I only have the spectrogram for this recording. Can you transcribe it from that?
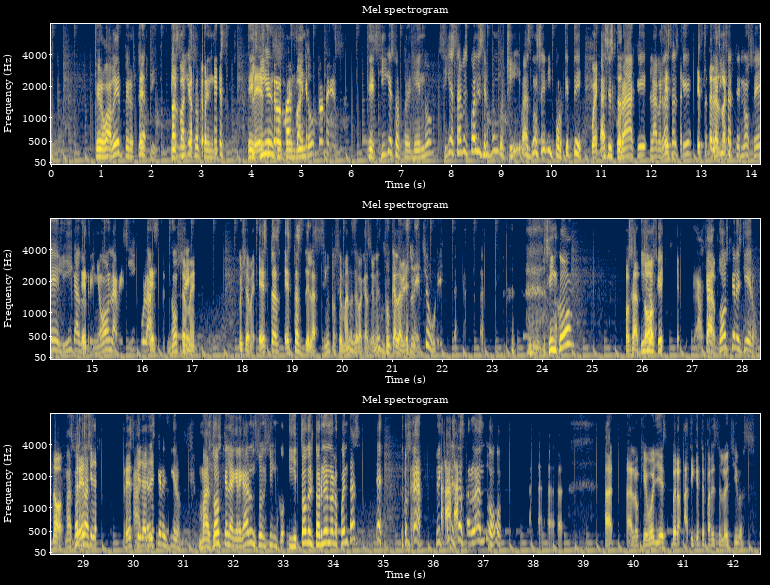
Pero a ver, pero espérate. ¿Te sigue sorprendiendo? ¿Te siguen sorprendiendo? ¿Te sigue sorprendiendo? Si ya sabes cuál es el mundo Chivas, no sé ni por qué te haces coraje. La verdad, ¿sabes qué? Esto de las no sé, el hígado, el riñón, la vesícula, no sé. Escúchame, estas, estas de las cinco semanas de vacaciones nunca la habían hecho, güey. ¿Cinco? O sea, dos que, dos que les dieron. No, más tres otras, que ya, tres que, ah, tres que les dieron. Más dos que le agregaron son cinco. ¿Y todo el torneo no lo cuentas? o sea, ¿de qué me estás hablando? A, lo que voy es, bueno, ¿a ti qué te parece lo de Chivas?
